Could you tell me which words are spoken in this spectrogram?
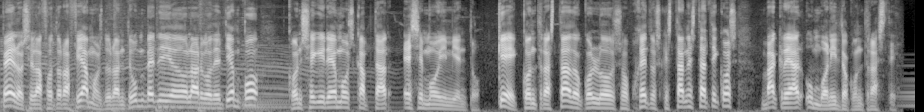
Pero si la fotografiamos durante un periodo largo de tiempo, conseguiremos captar ese movimiento que, contrastado con los objetos que están estáticos, va a crear un bonito contraste.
